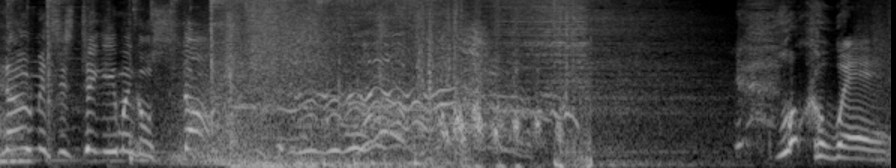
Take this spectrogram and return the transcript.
No, Mrs. Tiggy Winkle, stop! Look away.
